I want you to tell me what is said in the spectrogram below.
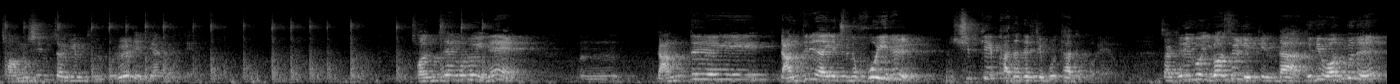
정신적인 불구를 얘기하는 건데요. 전쟁으로 인해 음, 남들이 남들이 나에게 주는 호의를 쉽게 받아들이지 못하는 거예요. 자 그리고 이것을 느낀다. 그뒤 원군은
